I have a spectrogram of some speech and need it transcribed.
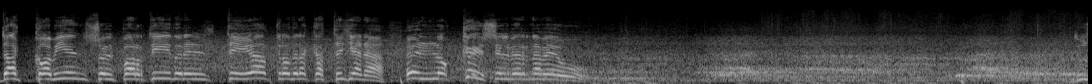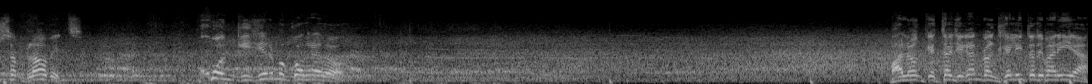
Da comienzo el partido en el Teatro de la Castellana, en lo que es el Bernabéu. Dusan Blaovic. Juan Guillermo Cuadrado. Balón que está llegando Angelito de María.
